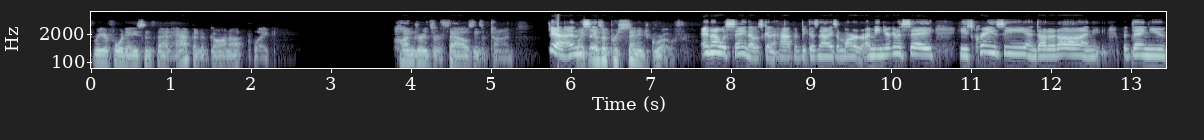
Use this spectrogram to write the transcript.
three or four days since that happened have gone up like hundreds or thousands of times, Yeah, and like as a percentage growth. And I was saying that was going to happen because now he's a martyr. I mean, you're going to say he's crazy and da da da, and he, but then you,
